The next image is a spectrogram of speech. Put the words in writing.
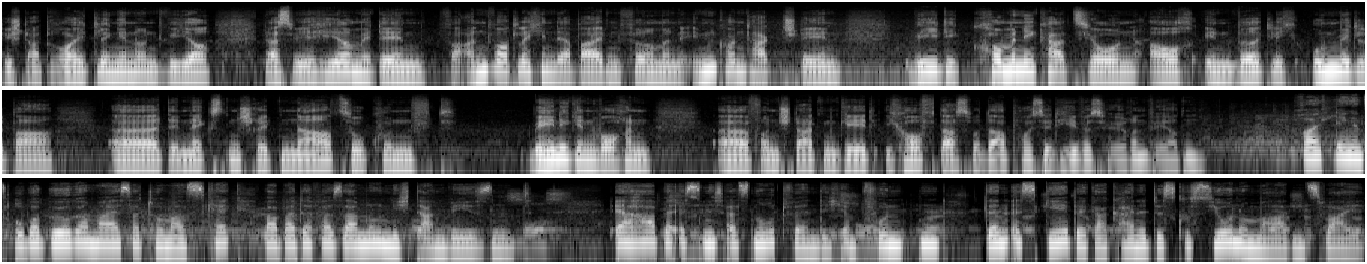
die Stadt Reutlingen und wir, dass wir hier mit den Verantwortlichen der beiden Firmen in Kontakt stehen, wie die Kommunikation auch in wirklich unmittelbar äh, den nächsten Schritten naher Zukunft wenigen Wochen äh, vonstatten geht. Ich hoffe, dass wir da Positives hören werden. Reutlingens Oberbürgermeister Thomas Keck war bei der Versammlung nicht anwesend. Er habe es nicht als notwendig empfunden, denn es gebe gar keine Diskussion um Maden 2.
